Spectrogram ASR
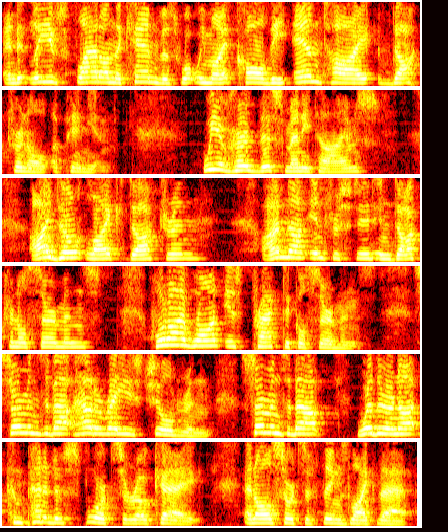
and it leaves flat on the canvas what we might call the anti-doctrinal opinion. We have heard this many times. I don't like doctrine. I'm not interested in doctrinal sermons. What I want is practical sermons. Sermons about how to raise children. Sermons about whether or not competitive sports are okay. And all sorts of things like that.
